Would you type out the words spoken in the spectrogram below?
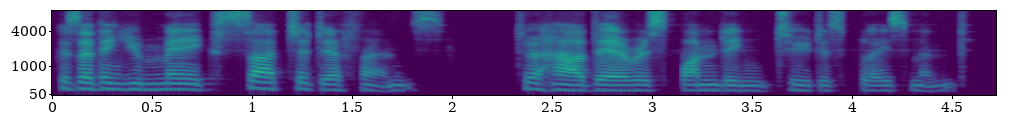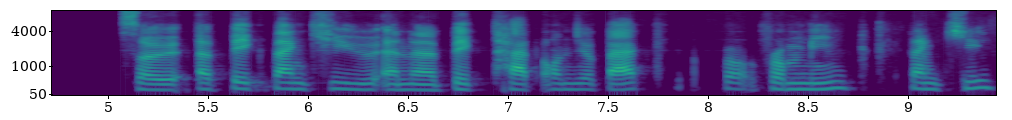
because I think you make such a difference to how they're responding to displacement. So a big thank you and a big pat on your back from me. Thank you.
